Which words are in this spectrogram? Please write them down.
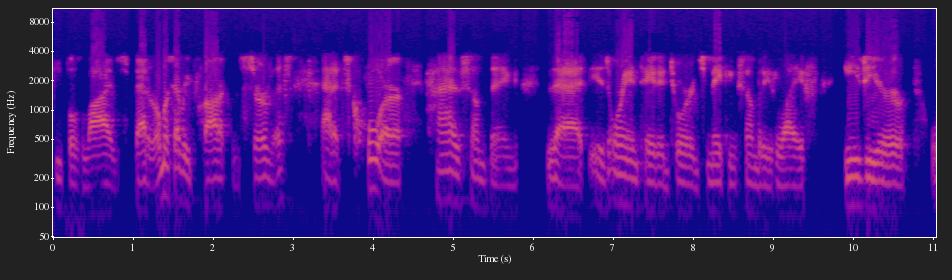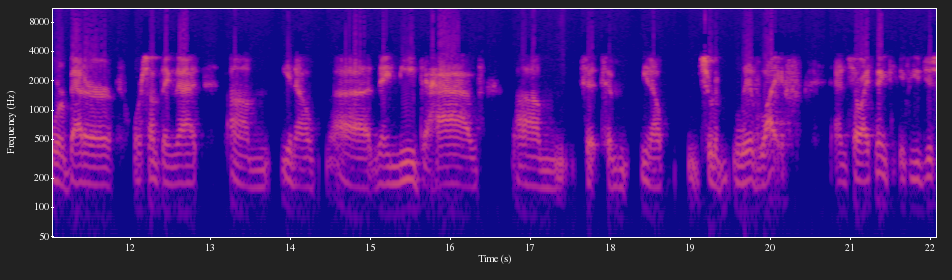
people's lives better? Almost every product and service at its core has something that is orientated towards making somebody's life easier or better or something that um, you know uh, they need to have um, to, to you know sort of live life and so I think if you just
